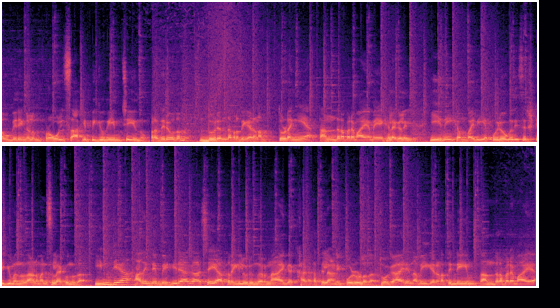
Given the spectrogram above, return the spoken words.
സൗകര്യങ്ങളും പ്രോത്സാഹിപ്പിക്കുകയും ചെയ്യുന്നു. പ്രതിരോധം ദുരന്ത പ്രതികരണം തുടങ്ങിയ തന്ത്രപരമായ മേഖലകളിൽ ഈ നീക്കം വലിയ പുരോഗതി സൃഷ്ടിക്കുമെന്നതാണ് മനസ്സിലാക്കുന്നത്. ഇന്ത്യ അതിന്റെ ബഹിരാകാശ യാത്രയിൽ ഒരു നിർണായക ഘട്ടത്തിലാണ് ഇപ്പോഴുള്ളത്. സ്വകാര്യ നവീകരണത്തിന്റെയും തന്ത്രപരമായ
